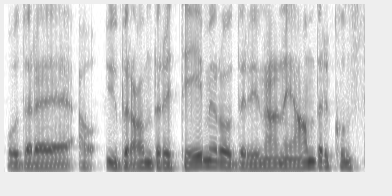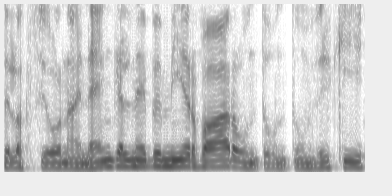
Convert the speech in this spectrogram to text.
oder über andere Themen oder in einer anderen Konstellation ein Engel neben mir war und, und, und wirklich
